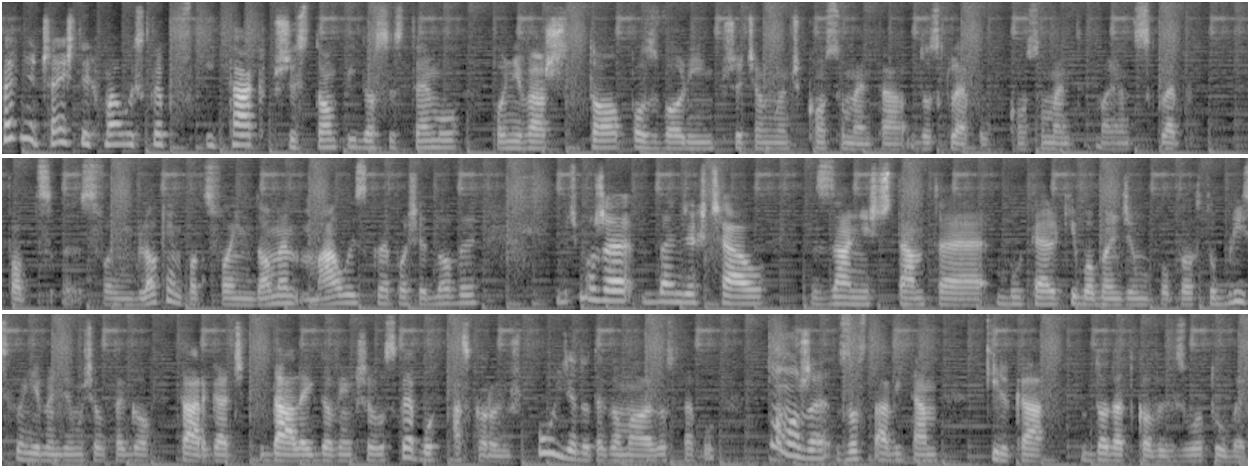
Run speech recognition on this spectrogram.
Pewnie część tych małych sklepów i tak przystąpi do systemu, ponieważ to pozwoli im przyciągnąć konsumenta do sklepu. Konsument, mając sklep pod swoim blokiem, pod swoim domem, mały sklep osiedlowy, być może będzie chciał zanieść tamte butelki, bo będzie mu po prostu blisko, nie będzie musiał tego targać dalej do większego sklepu, a skoro już pójdzie do tego małego sklepu, to może zostawi tam kilka dodatkowych złotówek.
